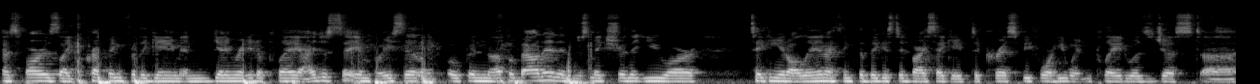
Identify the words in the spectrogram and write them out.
as far as like prepping for the game and getting ready to play, I just say embrace it, like open up about it, and just make sure that you are taking it all in. I think the biggest advice I gave to Chris before he went and played was just uh,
